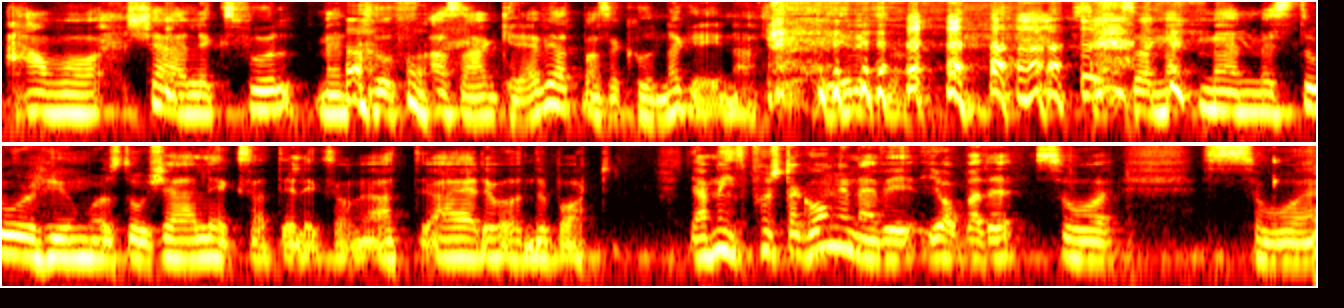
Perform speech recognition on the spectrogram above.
han var kärleksfull men tuff. Alltså han kräver ju att man ska kunna grejerna. Det är liksom. så, så, men med stor humor och stor kärlek. Så att det, liksom, att, ja, det var underbart. Jag minns första gången när vi jobbade så, så,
